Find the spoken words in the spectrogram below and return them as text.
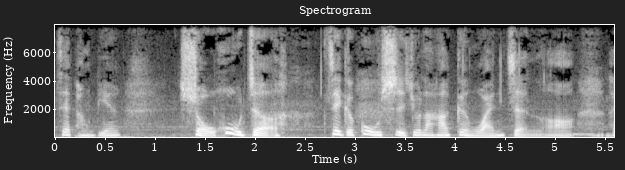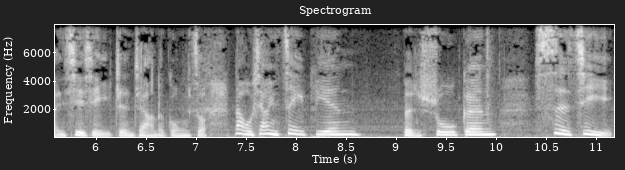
在旁边守护着。这个故事就让它更完整了啊！很谢谢以真这样的工作。那我相信这边本书跟四季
